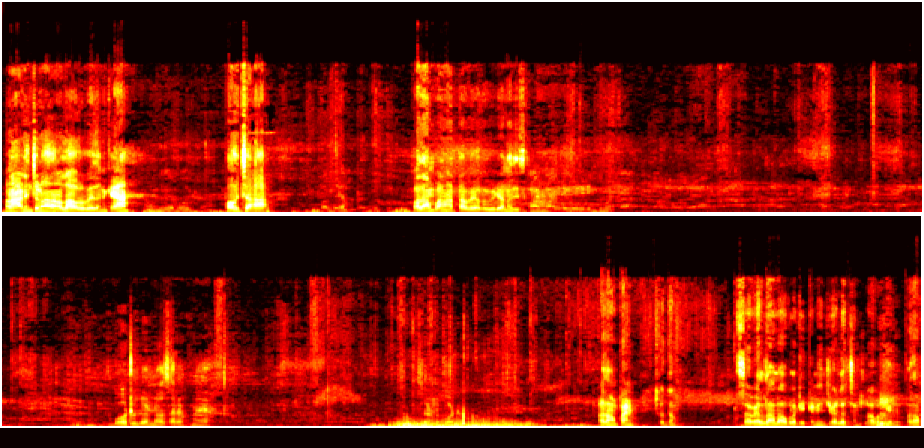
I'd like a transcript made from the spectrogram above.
మనం అనించున్నా లావు పోయేదానికా ఉంది పోవచ్చు పౌచా పందిరి అమ్ముతారు పదాం పా అట్టా పోయి ఒక వీడియో అన్న తీసుకున్నా బోట్లు చూడండి ఒకసారి ఎట్టున్నాయా చూడండి బోట్ పదాం పని చూద్దాం సో వెళ్దాం లోపలికి ఇక్కడి నుంచి వెళ్ళొచ్చు లోపలికి పదాం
